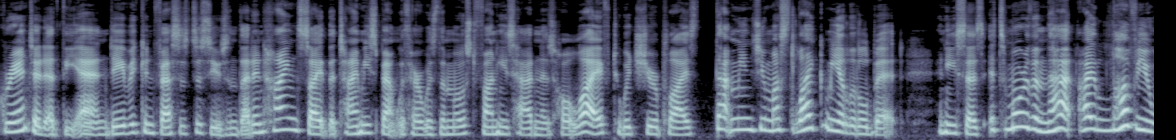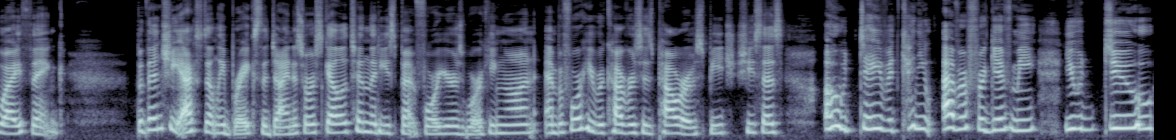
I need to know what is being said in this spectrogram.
Granted, at the end, David confesses to Susan that in hindsight, the time he spent with her was the most fun he's had in his whole life, to which she replies, That means you must like me a little bit. And he says, It's more than that. I love you, I think. But then she accidentally breaks the dinosaur skeleton that he spent four years working on, and before he recovers his power of speech, she says, Oh, David, can you ever forgive me? You do,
